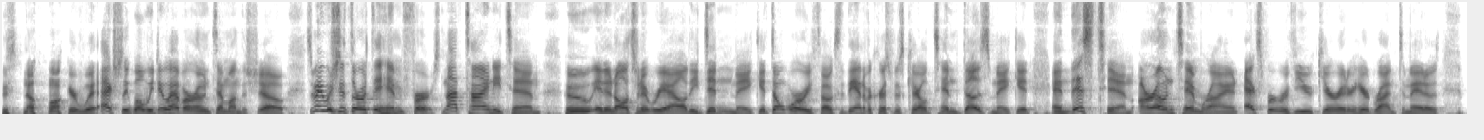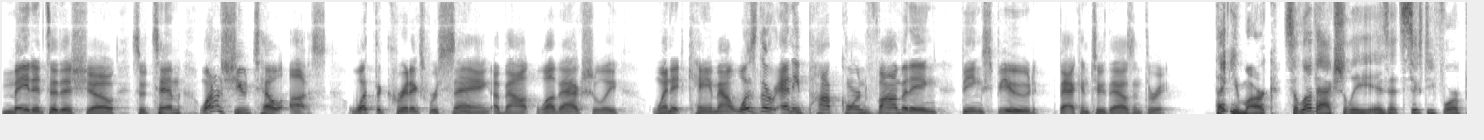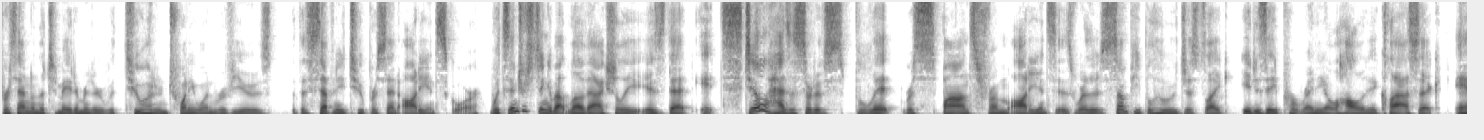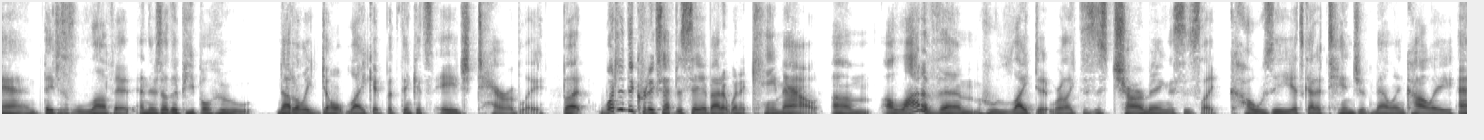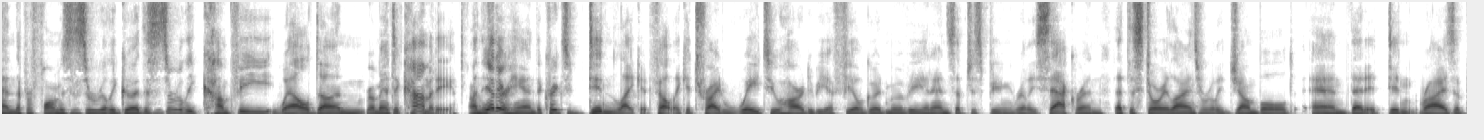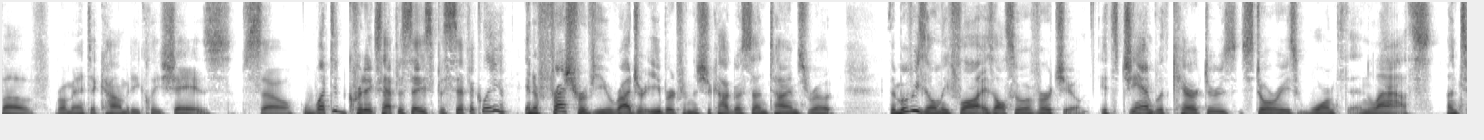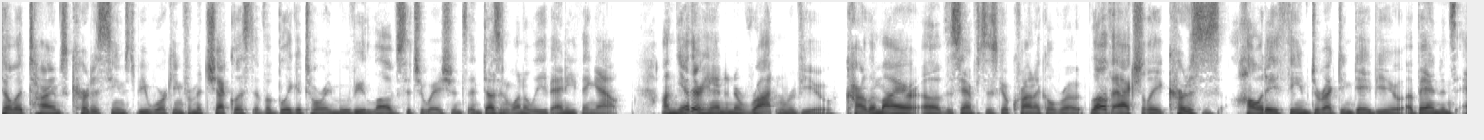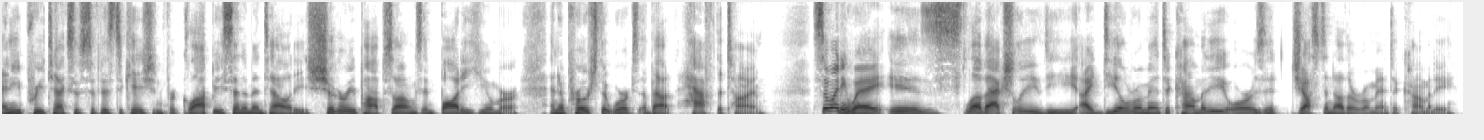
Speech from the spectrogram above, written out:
who's no longer with. Actually, well, we do have our own Tim on the show, so maybe we should throw it to him first. Not Tiny Tim, who in an alternate reality didn't make it. Don't worry, folks. At the end of A Christmas Carol, Tim does make it, and this Tim, our own Tim Ryan, expert review curator here at Rotten Tomatoes, made it to this show. So, Tim, why don't you tell us what the critics were saying about Love Actually when it came out? Was there any popcorn vomiting being spewed back in 2003? Thank you, Mark. So Love Actually is at 64% on the tomato meter with 221 reviews with a 72% audience score. What's interesting about Love Actually is that it still has a sort of split response from audiences where there's some people who are just like, it is a perennial holiday classic and they just love it. And there's other people who not only don't like it, but think it's aged terribly. But what did the critics have to say about it when it came out? Um, a lot of them who liked it were like, this is charming. This is like cozy. It's got a tinge of melancholy and the performances are really good. This is a really comfy, well done romantic comedy. On the other hand, the critics who didn't like it felt like it tried way too hard to be a feel good movie and ends up just being really saccharine, that the storylines were really jumbled and that it didn't rise above romantic comedy cliches. So what did critics have to say specifically? In a fresh review, Roger Ebert from the Chicago Sun-Times wrote, the movie's only flaw is also a virtue. It's jammed with characters, stories, warmth, and laughs, until at times Curtis seems to be working from a checklist of obligatory movie love situations and doesn't want to leave anything out. On the other hand, in a rotten review, Carla Meyer of the San Francisco Chronicle wrote, Love Actually, Curtis's holiday themed directing debut, abandons any pretext of sophistication for gloppy sentimentality, sugary pop songs, and bawdy humor, an approach that works about half the time. So, anyway, is Love Actually the ideal romantic comedy, or is it just another romantic comedy?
